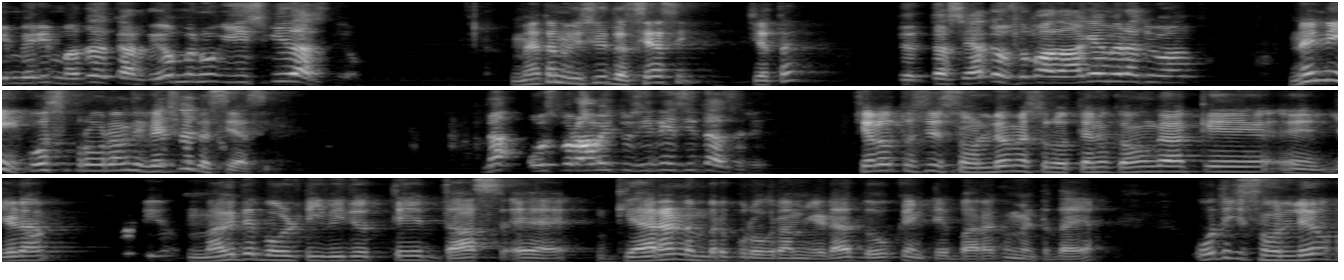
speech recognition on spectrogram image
ਕਿ ਮੇਰੀ ਮਦਦ ਕਰ ਦਿਓ ਮੈਨੂੰ ਈਸਵੀ ਦੱਸ ਦਿਓ। ਮੈਂ ਤੁਹਾਨੂੰ ਇਸ ਵੀ ਦੱਸਿਆ ਸੀ ਚੇਤਾ? ਦੱਸਿਆ ਤੇ ਉਸ ਤੋਂ ਬਾਅਦ ਆ ਗਿਆ ਮੇਰਾ ਜਵਾਬ। ਨਹੀਂ ਨਹੀਂ ਉਸ ਪ੍ਰੋਗਰਾਮ ਦੇ ਵਿੱਚ ਵੀ ਦੱਸਿਆ ਸੀ। ਨਾ ਉਸ ਪ੍ਰੋਗਰਾਮ ਵਿੱਚ ਤੁਸੀਂ ਨਹੀਂ ਸੀ ਦੱਸ ਰਹੇ। ਚਲੋ ਤੁਸੀਂ ਸੁਣ ਲਿਓ ਮੈਂ ਸਰੋਤਿਆਂ ਨੂੰ ਕਹੂੰਗਾ ਕਿ ਜਿਹੜਾ ਮਗਧ ਬੋਲ ਟੀਵੀ ਦੇ ਉੱਤੇ 10 ਅਹ, 11 ਨੰਬਰ ਪ੍ਰੋਗਰਾਮ ਜਿਹੜਾ 2 ਘੰਟੇ 12 ਕੁ ਮਿੰਟ ਦਾ ਆ ਉਹਦੇ ਚ ਸੁਣ ਲਿਓ।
